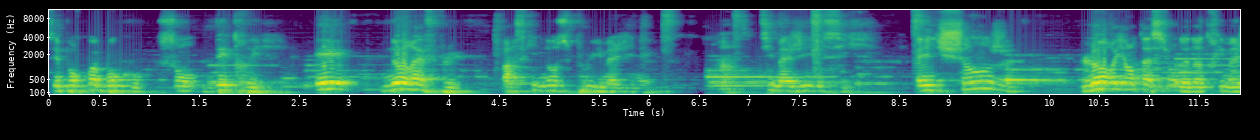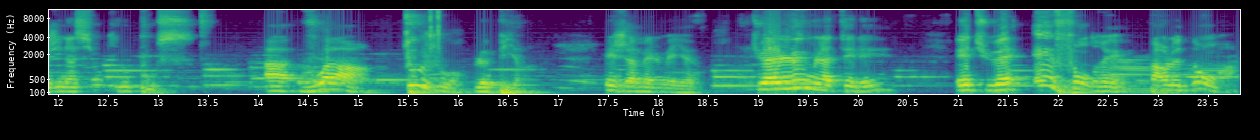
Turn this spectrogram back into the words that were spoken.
C'est pourquoi beaucoup sont détruits et ne rêvent plus, parce qu'ils n'osent plus imaginer. Hein, t'imagines si. Et ils changent l'orientation de notre imagination qui nous pousse à voir toujours le pire et jamais le meilleur. Tu allumes la télé et tu es effondré par le nombre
